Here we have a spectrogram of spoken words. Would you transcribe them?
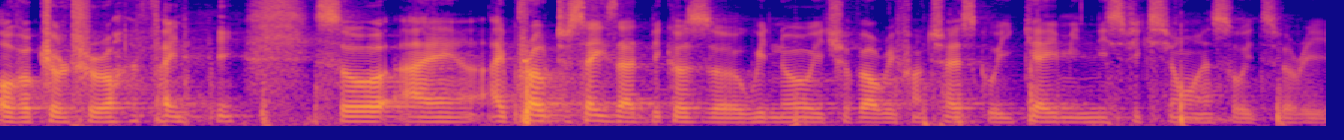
other culture finally. So I, I'm proud to say that because uh, we know each other with Francesco, he came in Nice Fiction, and so it's very,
